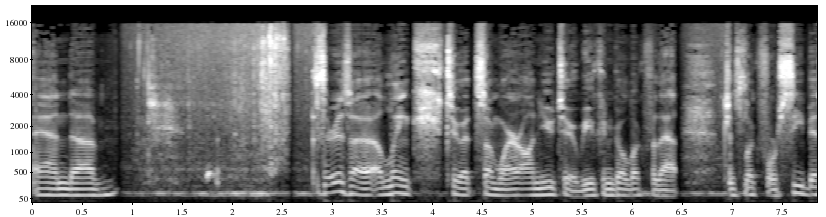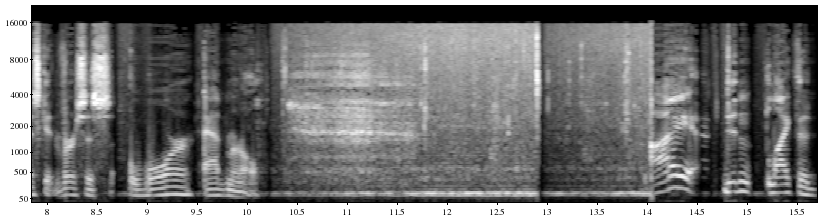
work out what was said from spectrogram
And uh, there is a, a, link to it somewhere on YouTube. You can go look for that. Just look for Seabiscuit versus War Admiral. I didn't like the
